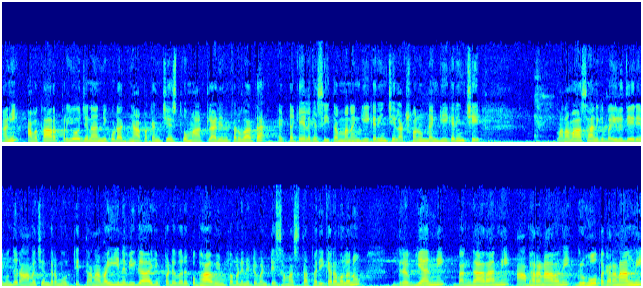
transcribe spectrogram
అని అవతార ప్రయోజనాన్ని కూడా జ్ఞాపకం చేస్తూ మాట్లాడిన తరువాత ఎట్టకేలకి సీతమ్మను అంగీకరించి లక్ష్మణుణ్ణి అంగీకరించి వనవాసానికి బయలుదేరే ముందు రామచంద్రమూర్తి తనవైనవిగా ఇప్పటి వరకు భావింపబడినటువంటి సమస్త పరికరములను ద్రవ్యాన్ని బంగారాన్ని ఆభరణాలని గృహోపకరణాలని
